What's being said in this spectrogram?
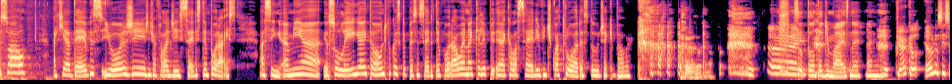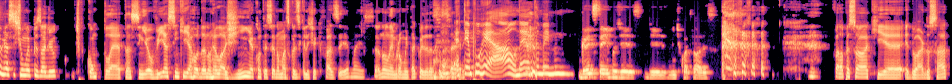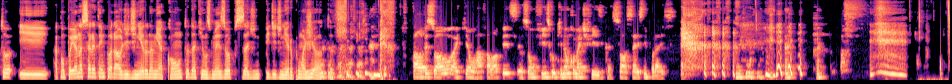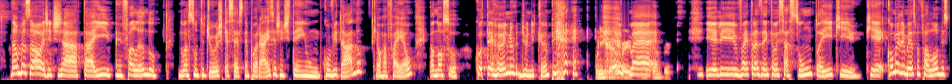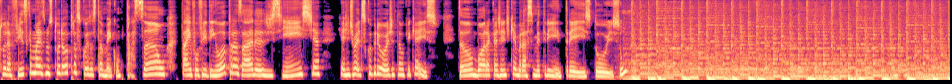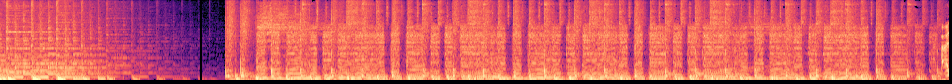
Pessoal, aqui é a Debs e hoje a gente vai falar de séries temporais. Assim, a minha. Eu sou leiga, então a única coisa que eu penso em série temporal é naquele, é aquela série 24 horas do Jack Bauer. sou tonta demais, né? Pior que eu, eu não sei se eu já assisti um episódio tipo, completo, assim. Eu vi, assim, que ia rodando um reloginho, acontecendo umas coisas que ele tinha que fazer, mas eu não lembro muita coisa dessa série. É tempo real, né? Eu também não... Grandes tempos de, de 24 horas. Fala pessoal, aqui é Eduardo Sato e acompanhando a série temporal de dinheiro na minha conta, daqui uns meses eu vou precisar de pedir dinheiro para um agiota. Fala pessoal, aqui é o Rafa Lopes, eu sou um físico que não comete física, só séries temporais. Então, pessoal, a gente já tá aí é, falando do assunto de hoje, que é séries temporais. A gente tem um convidado, que é o Rafael, é o nosso coterrâneo de Unicamp. Unicamper, Mas... Unicamper. E ele vai trazer então esse assunto aí que, que é, como ele mesmo falou, mistura física, mas mistura outras coisas também, computação, está envolvido em outras áreas de ciência, que a gente vai descobrir hoje então o que, que é isso. Então, bora que a gente quebrar a simetria em 3, 2, 1.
